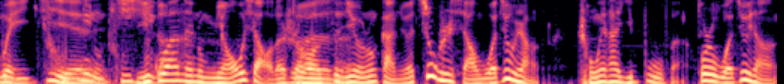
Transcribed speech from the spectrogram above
伟绩、那种奇观、那种渺小的时候，自己有种感觉，就是想，我就想成为它一部分，或者我就想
